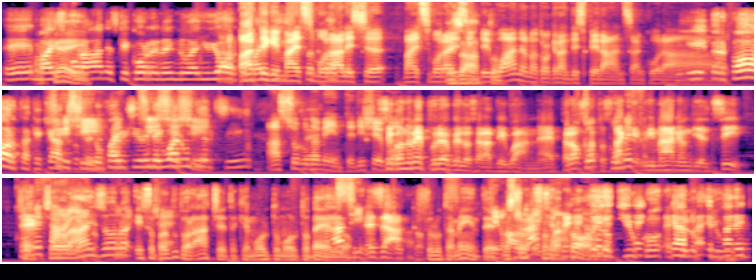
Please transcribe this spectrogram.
eh, Miles Ok. Morales che corre in una New York A parte che Miles Morales, Miles Morales in Day Esatto. One è una tua grande speranza ancora. Sì, per forza, che cazzo, sì. se non fai Ah, uscire sì, in Day One sì. un DLC... Assolutamente, dicevo. Secondo me pure quello sarà Day One, eh. però Co- fatto sta che rimane un DLC. Cioè, come c'è Horizon e soprattutto Ratchet, che è molto, molto bello. Ah, sì, Esatto. Assolutamente, ma so sono, sono è d'accordo. quello più co- è E quello e più- fare-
